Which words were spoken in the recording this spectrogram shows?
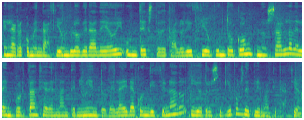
En la recomendación bloguera de hoy, un texto de calorifrío.com nos habla de la importancia del mantenimiento del aire acondicionado y otros equipos de climatización.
